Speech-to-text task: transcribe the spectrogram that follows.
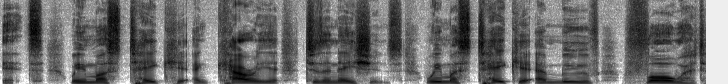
it. We must take it and carry it to the nations. We must take it and move forward.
